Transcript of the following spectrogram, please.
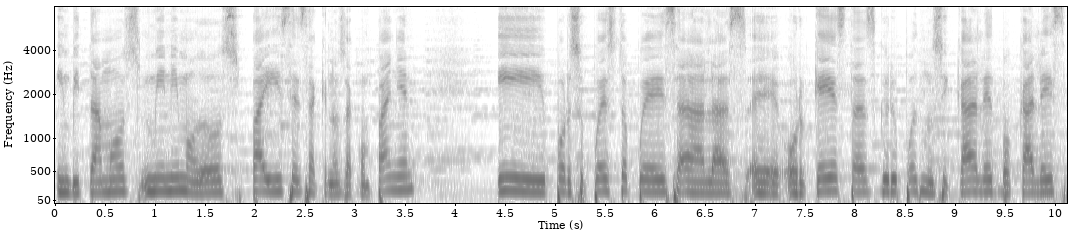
invitamos mínimo dos países a que nos acompañen y por supuesto pues a las eh, orquestas, grupos musicales, vocales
